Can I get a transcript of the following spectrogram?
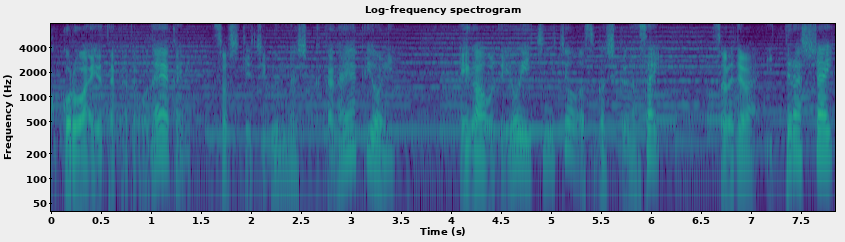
心は豊かで穏やかにそして自分らしく輝くように笑顔で良い一日をお過ごしください。それではいってらっしゃい。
